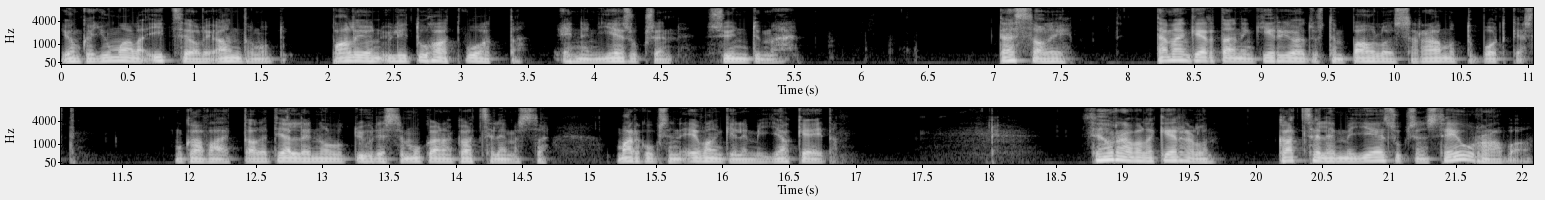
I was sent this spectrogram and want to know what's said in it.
jonka Jumala itse oli antanut paljon yli tuhat vuotta ennen Jeesuksen syntymää. Tässä oli tämänkertainen kirjoitusten pauloissa Raamattu podcast. Mukavaa, että olet jälleen ollut yhdessä mukana katselemassa Markuksen evankeliumin jakeita. Seuraavalla kerralla katselemme Jeesuksen seuraavaa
